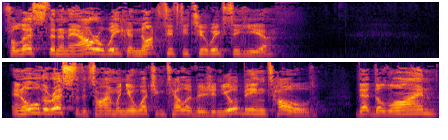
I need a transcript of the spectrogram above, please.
for less than an hour a week and not 52 weeks a year and all the rest of the time, when you're watching television, you're being told that the line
